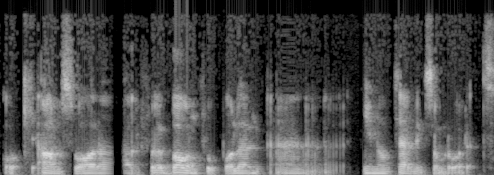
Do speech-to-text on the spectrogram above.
och ansvarar för barnfotbollen eh, inom tävlingsområdet.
